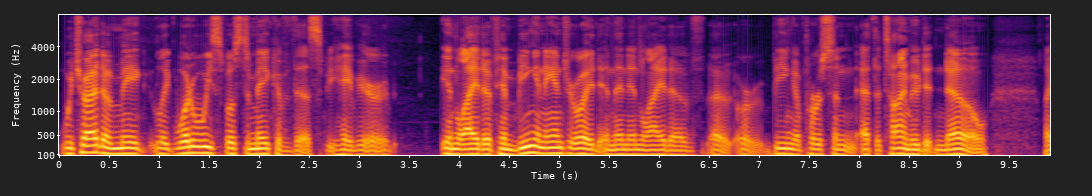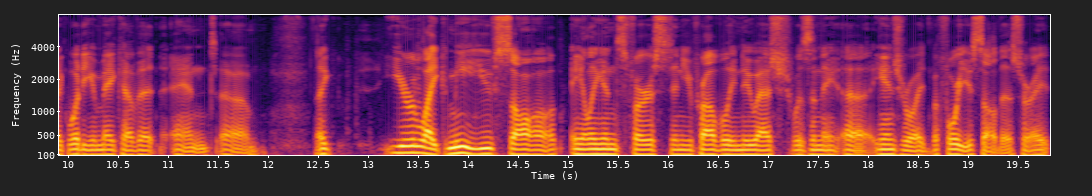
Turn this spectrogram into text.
we try to make like, what are we supposed to make of this behavior in light of him being an android, and then in light of uh, or being a person at the time who didn't know like what do you make of it? And um, like you're like me, you saw Aliens first, and you probably knew Ash was an uh, android before you saw this, right?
